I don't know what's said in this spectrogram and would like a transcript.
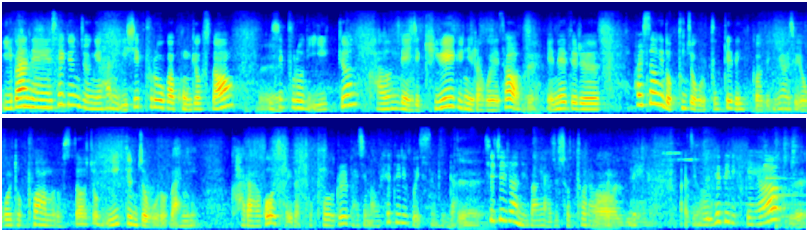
입안의 세균 중에 한 20%가 공격성, 네. 20%는 이익균, 가운데 이제 기회균이라고 해서 네. 얘네들은 활성이 높은 쪽으로 붙게 돼 있거든요. 그래서 이걸 도포함으로써 좀 이익균 쪽으로 많이 가라고 저희가 도포를 마지막으로 해드리고 있습니다. 네. 치질환 예방에 아주 좋더라고요. 아, 예. 네, 마지막으로 해드릴게요. 네.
